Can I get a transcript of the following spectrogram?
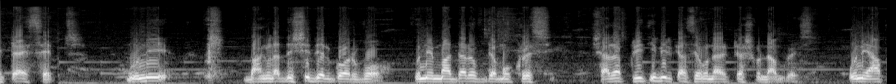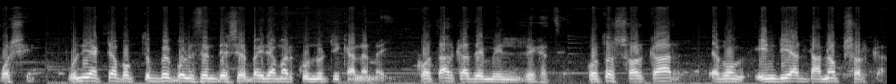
একটা অ্যাসেট উনি বাংলাদেশিদের গর্ব। উনি মাদার অফ ডেমোক্রেসি সারা পৃথিবীর কাছে ওনার একটা সুনাম রয়েছে। উনি আপসীন উনি একটা বক্তব্যে বলেছেন, দেশের বাইরে আমার কোনো ঠিকানা নাই। কথার কাজে মিল রেখেছে। কত সরকার এবং ইন্ডিয়ার দানব সরকার।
